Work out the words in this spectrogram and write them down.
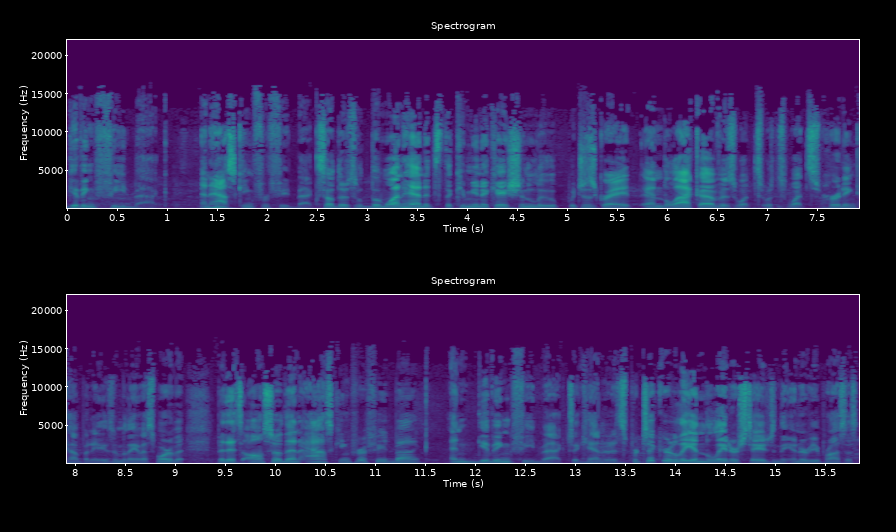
Giving feedback and mm-hmm. asking for feedback. So there's the one hand, it's the communication loop, which is great, and the lack of is what's what's, what's hurting companies, and when they invest more of it. But it's also then asking for feedback and giving feedback to candidates, particularly in the later stage in the interview process.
